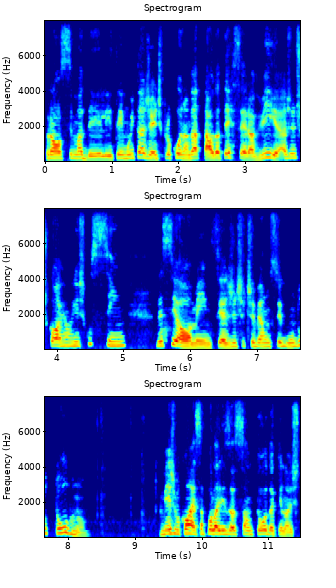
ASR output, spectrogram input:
próxima dele e tem muita gente procurando a tal da terceira via, a gente corre um risco sim desse homem, se a gente tiver um segundo turno, mesmo com essa polarização toda que nós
